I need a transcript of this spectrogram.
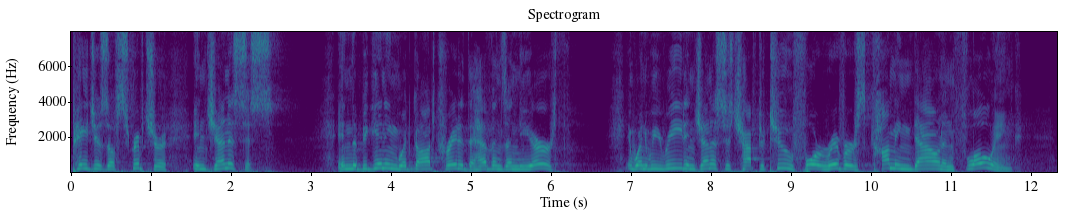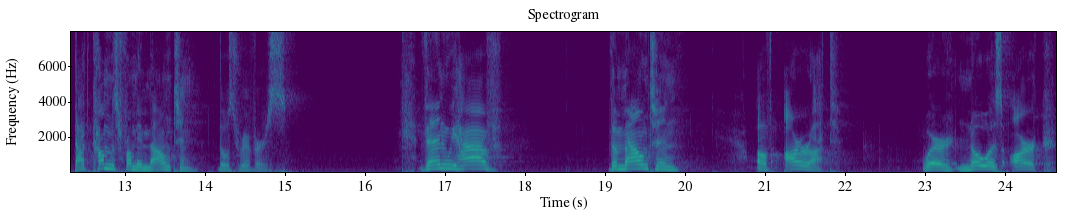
pages of Scripture in Genesis. In the beginning, when God created the heavens and the earth. When we read in Genesis chapter 2, four rivers coming down and flowing, that comes from a mountain, those rivers. Then we have the mountain of Ararat, where Noah's ark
